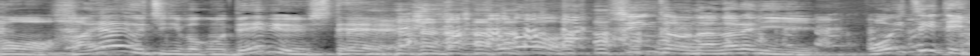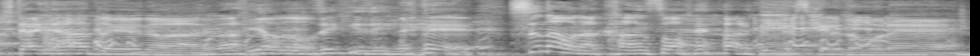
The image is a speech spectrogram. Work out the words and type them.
もう早いうちに僕もデビューしてこの進化の流れに追いついていきたいなというのは いやもうぜひぜひ。ええ素直な感想ではあるんですけれどもね。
